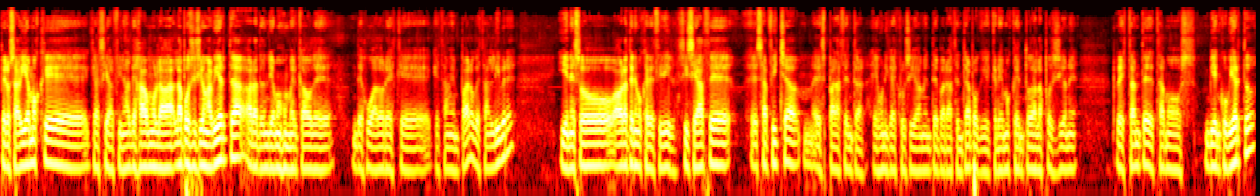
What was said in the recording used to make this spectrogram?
Pero sabíamos que, que así al final dejábamos la, la, posición abierta, ahora tendríamos un mercado de, de jugadores que, que están en paro, que están libres. Y en eso ahora tenemos que decidir. Si se hace esa ficha es para centrar, es única y exclusivamente para centrar porque creemos que en todas las posiciones restantes estamos bien cubiertos.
